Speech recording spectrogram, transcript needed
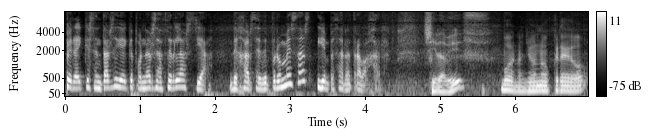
pero hay que sentarse y hay que ponerse a hacerlas ya dejarse de promesas y empezar a trabajar Sí, David. Bueno, yo no creo.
